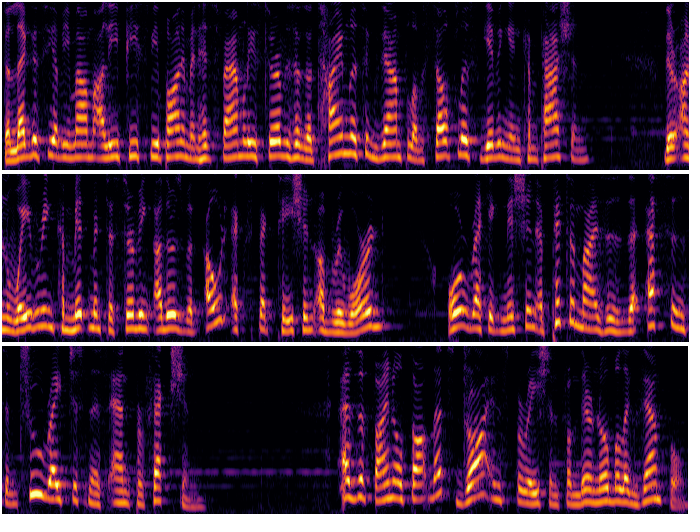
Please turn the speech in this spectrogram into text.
the legacy of Imam Ali, peace be upon him, and his family serves as a timeless example of selfless giving and compassion. Their unwavering commitment to serving others without expectation of reward or recognition epitomizes the essence of true righteousness and perfection. As a final thought, let's draw inspiration from their noble example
